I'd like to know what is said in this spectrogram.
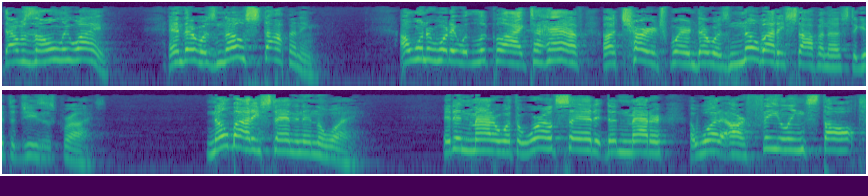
That was the only way. And there was no stopping him. I wonder what it would look like to have a church where there was nobody stopping us to get to Jesus Christ. Nobody standing in the way. It didn't matter what the world said. It didn't matter what our feelings thought.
